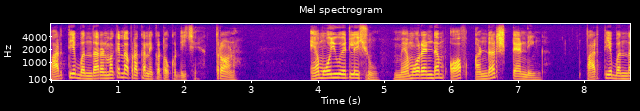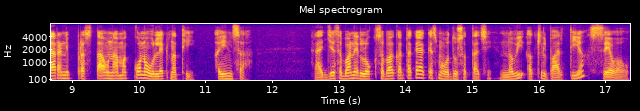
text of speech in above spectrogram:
ભારતીય બંધારણમાં કેટલા પ્રકારની કટોકટી છે? ત્રણ. એમઓયુ એટલે શું? મેમોરેન્ડમ ઓફ અન્ડરસ્ટેન્ડિંગ ભારતીય બંધારણની પ્રસ્તાવનામાં કોનો ઉલ્લેખ નથી? અહિંસા. રાજ્યસભા અને લોકસભા કરતાં કયા કેસમાં વધુ સત્તા છે? નવી અખિલ ભારતીય સેવાઓ.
